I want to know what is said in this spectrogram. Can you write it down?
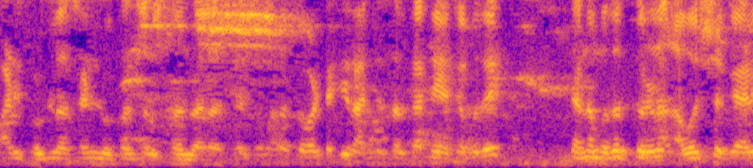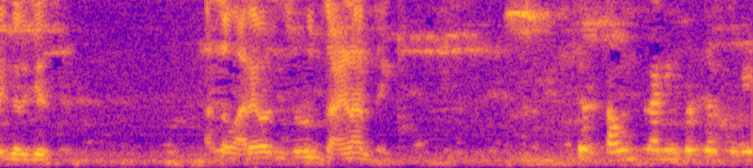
पाणी सोडलं असेल लोकांचं नुकसान झालं असेल तर मला असं वाटतं की राज्य सरकारने याच्यामध्ये त्यांना मदत करणं आवश्यक आहे आणि गरजेचं आहे. असं वाऱ्यावरती सोडून चालणार नाही. तर टाउन प्लॅनिंगबद्दल तुम्ही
